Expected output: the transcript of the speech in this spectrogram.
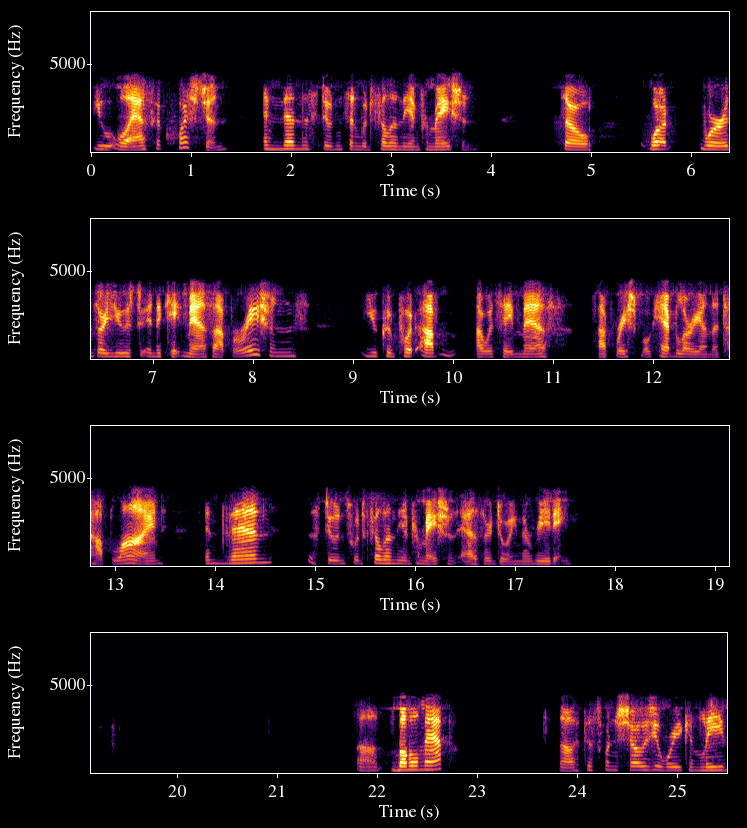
You will ask a question and then the students then would fill in the information. So what words are used to indicate math operations, you could put up, I would say, math operation vocabulary on the top line, and then the students would fill in the information as they're doing the reading. Uh, bubble map. Now, this one shows you where you can leave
